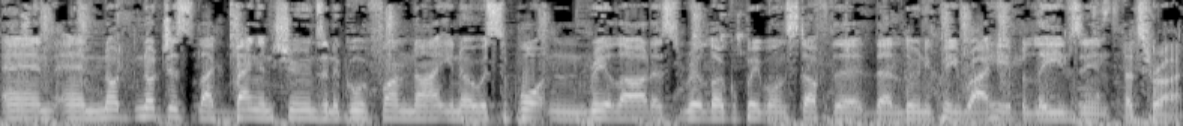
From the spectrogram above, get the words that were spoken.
and and not not just like banging tunes and a good fun night. You know, we're supporting real artists, real local people and stuff that that Looney P right here believes in. That's right.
